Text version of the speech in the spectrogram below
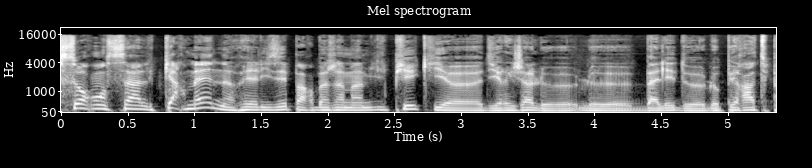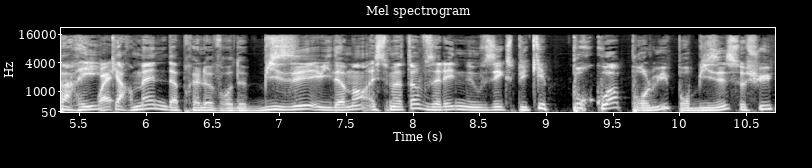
sort en salle Carmen, réalisé par Benjamin Millepied qui euh, dirigea le, le, ballet de l'Opéra de Paris. Ouais. Carmen, d'après l'œuvre de Bizet, évidemment. Et ce matin, vous allez nous expliquer pourquoi, pour lui, pour Bizet, ce fut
